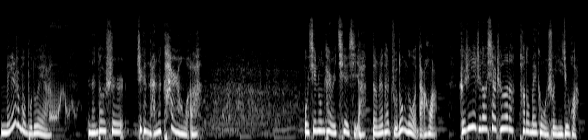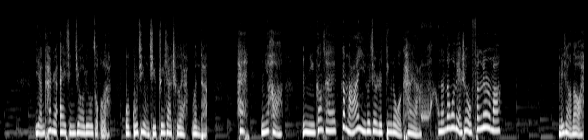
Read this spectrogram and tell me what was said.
没什么不对啊。难道是这个男的看上我了？我心中开始窃喜啊，等着他主动跟我搭话。可是，一直到下车呢，他都没跟我说一句话。眼看着爱情就要溜走了，我鼓起勇气追下车呀，问他：“嗨，你好，你刚才干嘛一个劲儿的盯着我看呀？难道我脸上有饭粒儿吗？”没想到啊，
